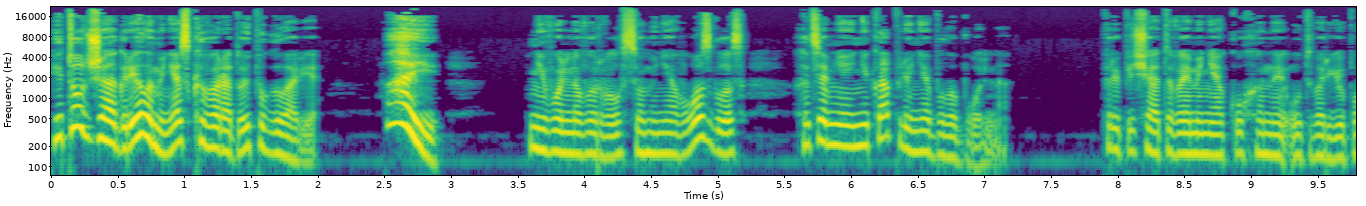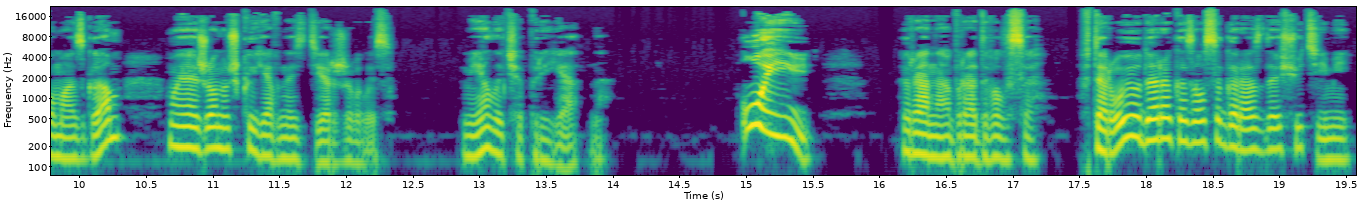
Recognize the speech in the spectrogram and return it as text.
и тут же огрела меня сковородой по голове. «Ай!» — невольно вырвался у меня возглас, хотя мне ни капли не было больно. Припечатывая меня кухонной утварью по мозгам, моя женушка явно сдерживалась. Мелочь, а приятно. «Ой!» — рано обрадовался. Второй удар оказался гораздо ощутимей.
